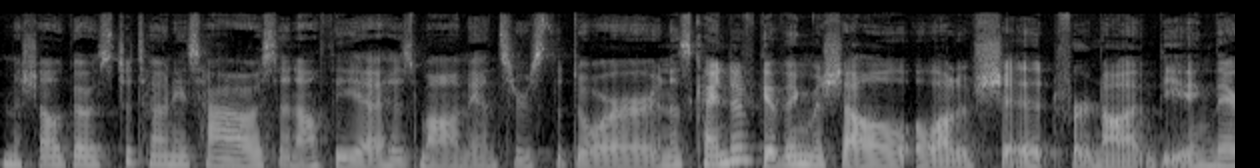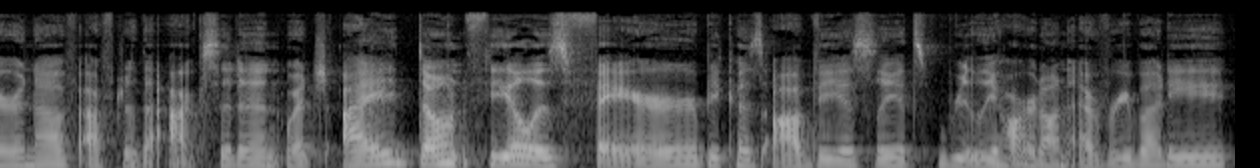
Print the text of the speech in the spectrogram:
Michelle goes to Tony's house, and Anthea, his mom, answers the door and is kind of giving Michelle a lot of shit for not being there enough after the accident, which I don't feel is fair because obviously it's really hard on everybody.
